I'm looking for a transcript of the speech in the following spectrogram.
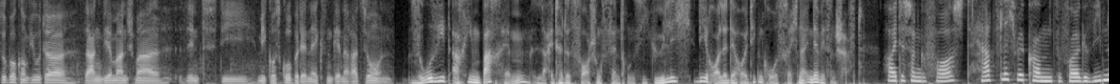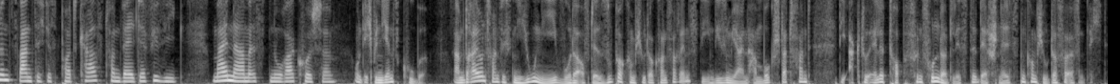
Supercomputer, sagen wir manchmal, sind die Mikroskope der nächsten Generation. So sieht Achim Bachem, Leiter des Forschungszentrums Jülich, die Rolle der heutigen Großrechner in der Wissenschaft. Heute schon geforscht. Herzlich willkommen zu Folge 27 des Podcasts von Welt der Physik. Mein Name ist Nora Kusche. Und ich bin Jens Kube. Am 23. Juni wurde auf der Supercomputer-Konferenz, die in diesem Jahr in Hamburg stattfand, die aktuelle Top 500 Liste der schnellsten Computer veröffentlicht.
